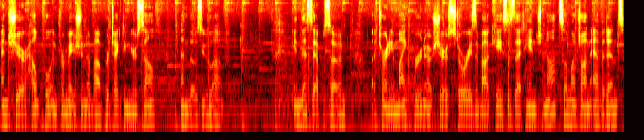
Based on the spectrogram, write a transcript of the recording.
and share helpful information about protecting yourself and those you love. In this episode, attorney Mike Bruno shares stories about cases that hinge not so much on evidence,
